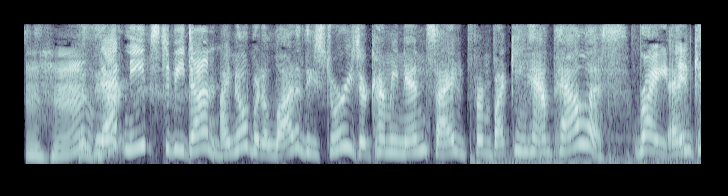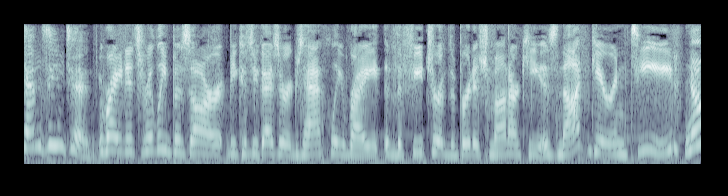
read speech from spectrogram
Mm-hmm. they're- That needs to be done. I know, but a lot of these stories are coming inside from Buckingham Palace, Right. and It- Kensington. Right. It's really bizarre because you guys are exactly right. The future of the British monarchy is not guaranteed. no,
